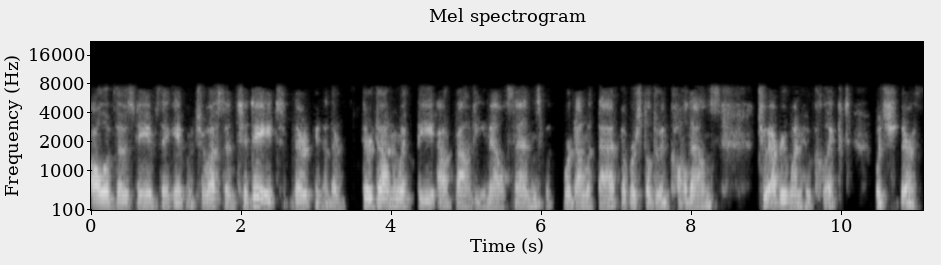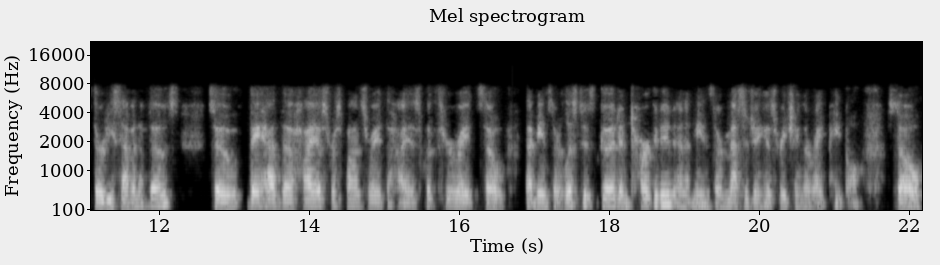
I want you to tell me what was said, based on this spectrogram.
all of those names, they gave them to us, and to date, they're you know they're they're done with the outbound email sends. We're done with that, but we're still doing call downs to everyone who clicked, which there are 37 of those. So they had the highest response rate, the highest click-through rate. So that means their list is good and targeted, and it means their messaging is reaching the right people. So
